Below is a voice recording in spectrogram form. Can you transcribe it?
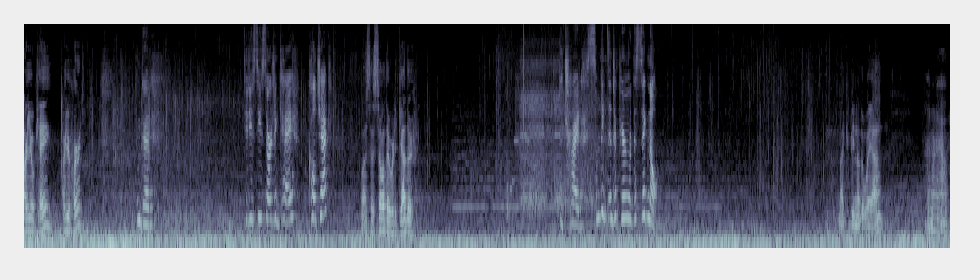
Are you okay? Are you hurt? I'm good. Did you see Sergeant Kay? Kolchak? Last I saw, they were together. I tried. Something's interfering with the signal. That could be another way out. I don't know.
